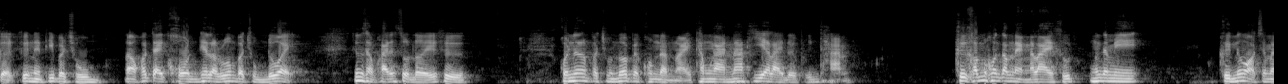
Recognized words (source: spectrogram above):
เกิดขึ้นในที่ประชุม เราเข้าใจคนที่เราร่วมประชุมด้วย ซึ่งสำคัญที่สุดเลยก็คือ คนที่เราประชุมด้วยเป็นคนแบบไหนทำงานหน้าที่อะไรโดยพื้นฐาน คือเขาเป็นคนตำแหน่งอะไรคือมันจะมีคือนึกออกใช่ไหม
